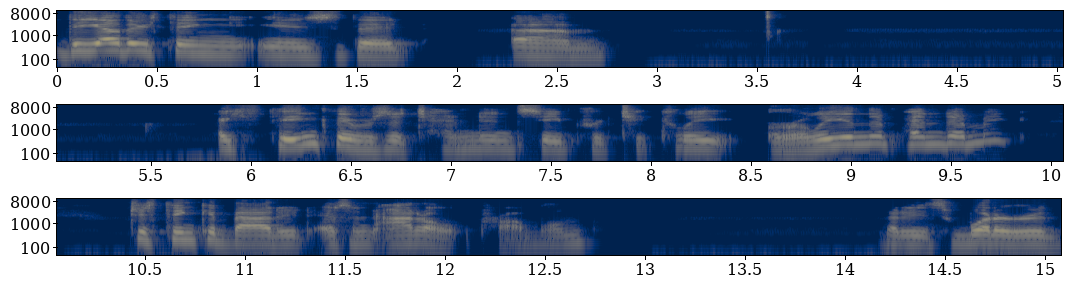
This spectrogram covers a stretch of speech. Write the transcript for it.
The other thing is that um, I think there was a tendency, particularly early in the pandemic, to think about it as an adult problem. That is, what are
